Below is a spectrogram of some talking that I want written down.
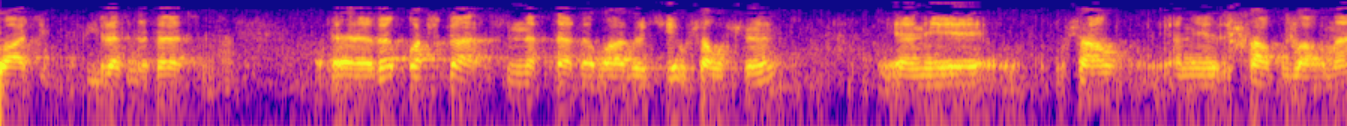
vacib, firət məsələsi. E, və başqa sünnətlər də vardır ki, uşaq üçün yəni uşaq, yəni uşaq qulağına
